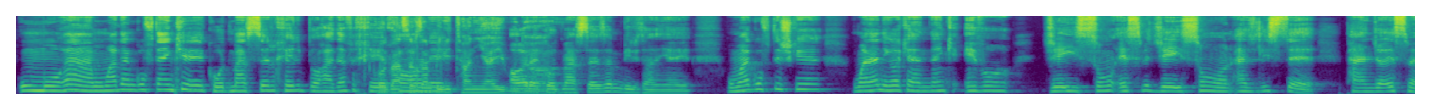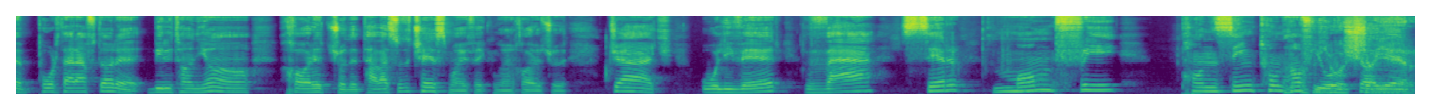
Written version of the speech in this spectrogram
اون موقع هم اومدن گفتن که کدمستر خیلی با هدف خیلی کدمسترز هم بریتانیایی بود. آره کدمسترز هم بریتانیایی. اومد گفتش که اومدن نگاه کردن که ایوا جیسون اسم جیسون از لیست 50 اسم پرطرفدار بریتانیا خارج شده. توسط چه اسمایی فکر می‌کنن خارج شده؟ جک اولیور و Sir Humphrey Ponsington of Yorkshire.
